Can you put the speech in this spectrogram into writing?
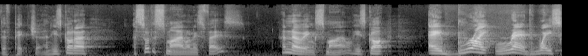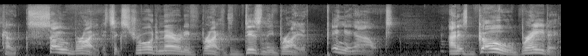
the picture. And he's got a, a sort of smile on his face, a knowing smile. He's got a bright red waistcoat, so bright, it's extraordinarily bright, it's Disney bright, pinging out. And it's gold braiding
